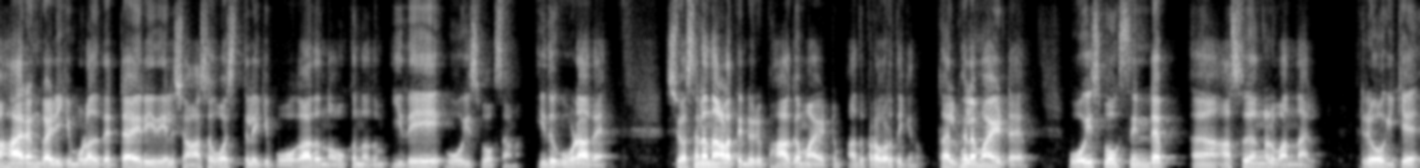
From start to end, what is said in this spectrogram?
ആഹാരം കഴിക്കുമ്പോൾ അത് തെറ്റായ രീതിയിൽ ശ്വാസകോശത്തിലേക്ക് പോകാതെ നോക്കുന്നതും ഇതേ വോയിസ് ബോക്സ് ആണ്. ഇതുകൂടാതെ ശ്വസനനാളത്തിന്റെ ഒരു ഭാഗമായിട്ടും അത് പ്രവർത്തിക്കുന്നു. തൽഫലമായിട്ട് വോയിസ് ബോക്സിന്റെ അസുഖങ്ങൾ വന്നാൽ രോഗിക്ക്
